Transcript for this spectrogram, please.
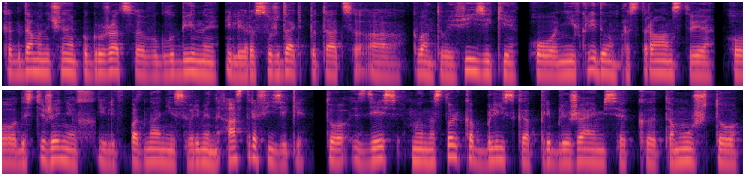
Когда мы начинаем погружаться в глубины или рассуждать, пытаться о квантовой физике, о неевклидовом пространстве, о достижениях или в познании современной астрофизики, то здесь мы настолько близко приближаемся к тому, что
